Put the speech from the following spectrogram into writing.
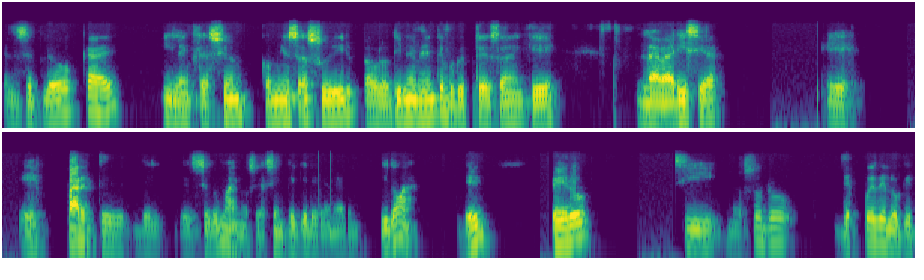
el desempleo cae y la inflación comienza a subir paulatinamente porque ustedes saben que la avaricia es, es parte del, del ser humano, o sea, siempre quiere ganar un poquito más. ¿ok? Pero si nosotros, después de, lo que,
